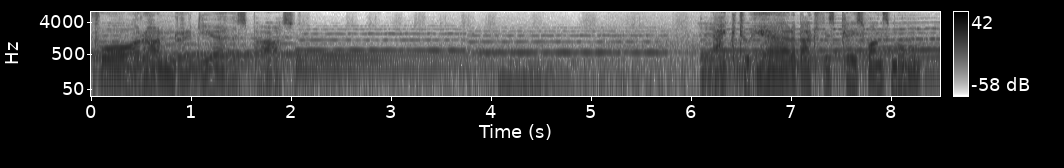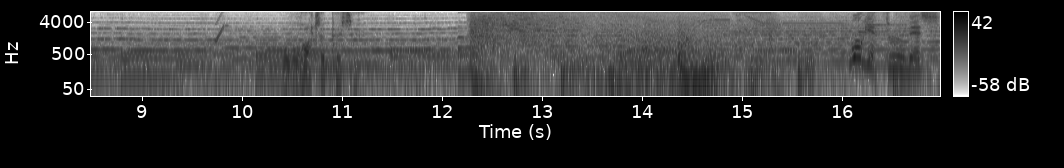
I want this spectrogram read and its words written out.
400 years past. Like to hear about this place once more? What a pity. We'll get through this.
